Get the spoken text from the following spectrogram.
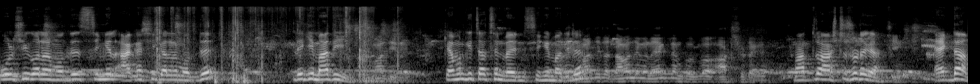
কলসি গলার মধ্যে সিঙ্গেল আকাশি কালার মধ্যে। দেখি মাদি। কেমন কি চাচ্ছেন ভাই সিঙ্গেল মাদিটা? মাত্র আটশোশো টাকা? একদম?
